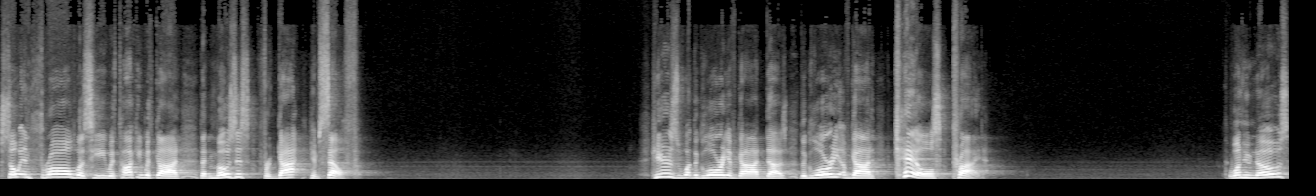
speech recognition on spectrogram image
So enthralled was he with talking with God that Moses forgot himself. Here's what the glory of God does the glory of God kills pride. One who knows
